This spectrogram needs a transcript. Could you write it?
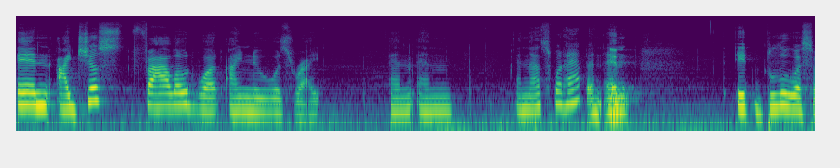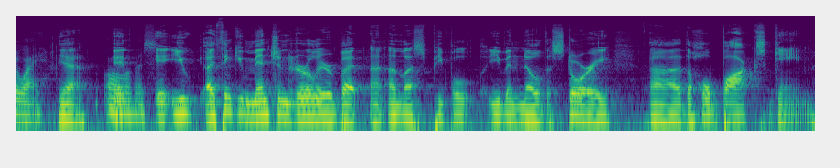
And I just followed what I knew was right, and and and that's what happened. And, And- it blew us away. Yeah, All It- of us. it- you, I think you mentioned it earlier, but uh, unless people even know the story, uh, the whole box game.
